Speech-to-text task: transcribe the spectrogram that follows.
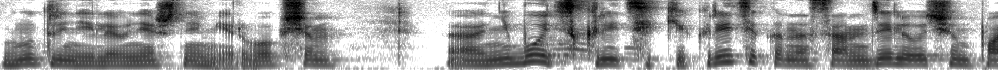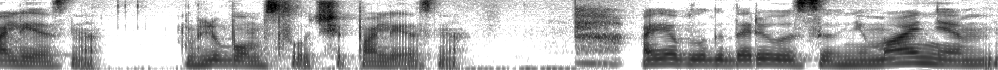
внутренний или внешний мир. В общем, не бойтесь критики. Критика на самом деле очень полезна. В любом случае полезна. А я благодарю вас за внимание.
